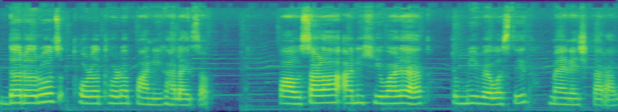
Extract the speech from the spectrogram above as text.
दररोज थोडं थोडं पाणी घालायचं. पावसाळा आणि हिवाळ्यात तुम्ही व्यवस्थित मॅनेज कराल.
